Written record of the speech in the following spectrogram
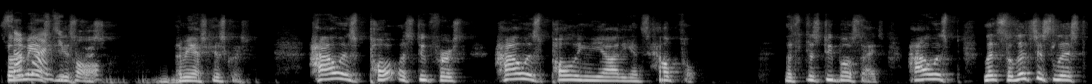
So Sometimes let me ask you, you pull. Question. Let me ask you this question: How is poll? Let's do first. How is polling the audience helpful? Let's let's do both sides. How is let's so let's just list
